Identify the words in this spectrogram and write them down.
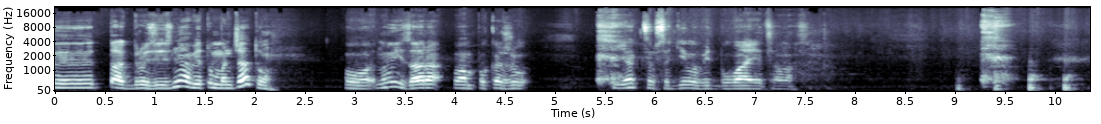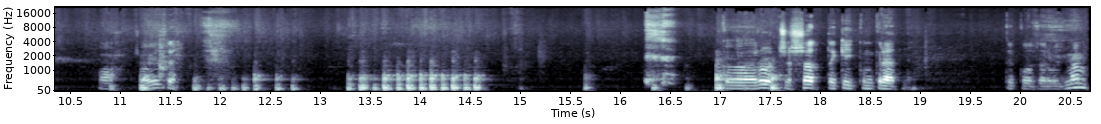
Е, так, друзі, зняв я ту манжету. О, ну і зараз вам покажу, як це все діло відбувається у нас. О, чуєте? Коротше, шат такий конкретний. Такого зараз візьмемо.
